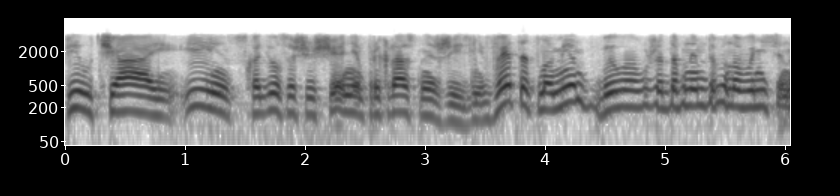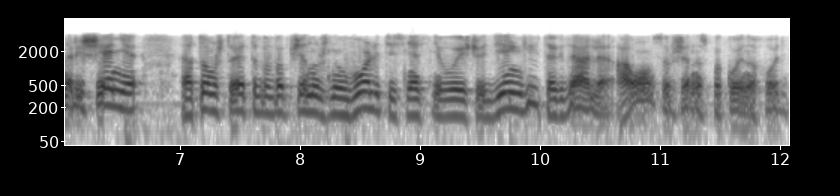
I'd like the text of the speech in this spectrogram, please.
пил чай и сходил с ощущением прекрасной жизни. В этот момент было уже давным-давно вынесено решение о том, что этого вообще нужно уволить и снять с него еще деньги и так далее. А он совершенно спокойно ходит.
